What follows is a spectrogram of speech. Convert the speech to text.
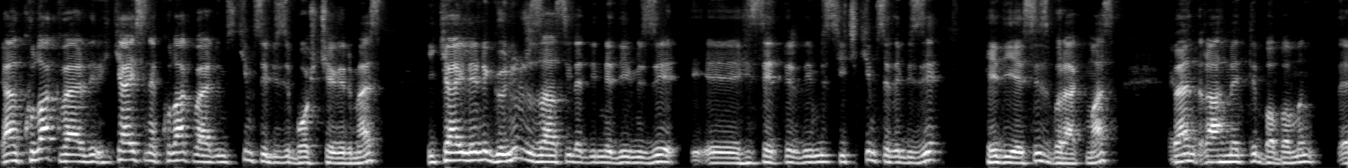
Yani kulak verdi, hikayesine kulak verdiğimiz kimse bizi boş çevirmez. Hikayelerini gönül rızasıyla dinlediğimizi e, hissettirdiğimiz hiç kimse de bizi hediyesiz bırakmaz. Evet. Ben rahmetli babamın e,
